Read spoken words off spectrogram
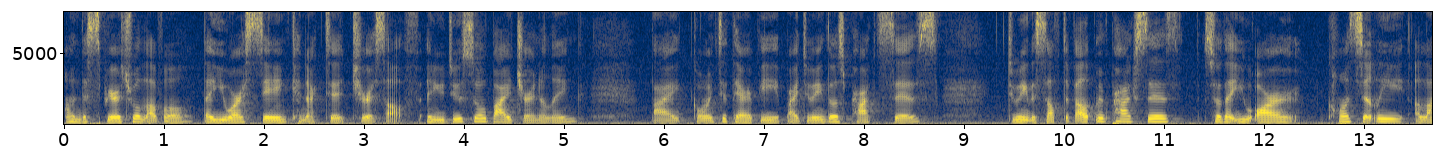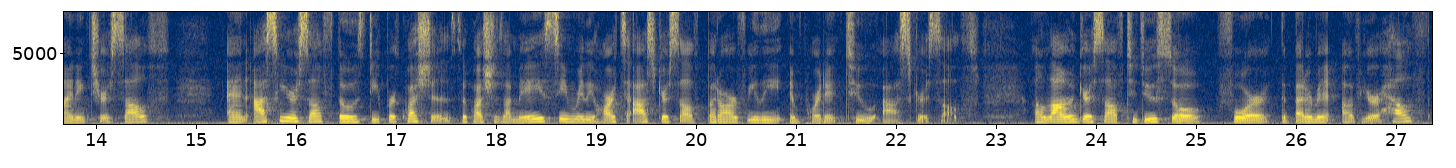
on the spiritual level that you are staying connected to yourself, and you do so by journaling, by going to therapy, by doing those practices, doing the self development practices, so that you are constantly aligning to yourself and asking yourself those deeper questions, the questions that may seem really hard to ask yourself, but are really important to ask yourself. Allowing yourself to do so for the betterment of your health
